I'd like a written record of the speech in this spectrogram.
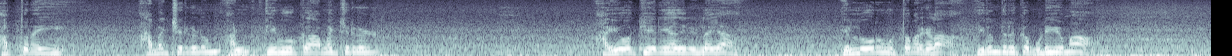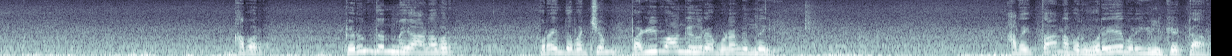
அத்தனை அமைச்சர்களும் அன் திமுக அமைச்சர்கள் அயோக்கியனே அதில் இல்லையா? எல்லோரும் உத்தமர்களா? இருந்திருக்க முடியுமா? அவர் பெருந்தன்மையானவர் குறைந்தபட்சம் பழிவாங்குகிற குணமில்லை. அதைத்தான் அவர் ஒரே வரியில் கேட்டார்.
